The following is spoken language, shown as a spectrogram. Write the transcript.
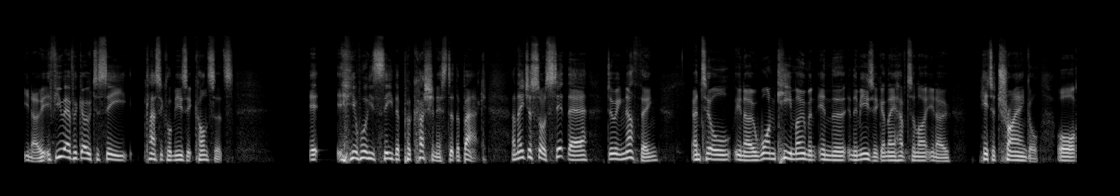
you know if you ever go to see classical music concerts, it you always see the percussionist at the back, and they just sort of sit there doing nothing until you know one key moment in the in the music, and they have to like you know hit a triangle or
